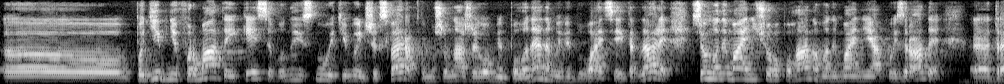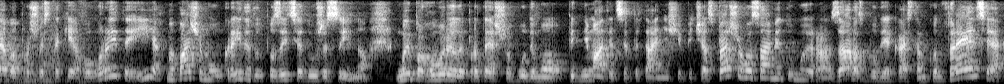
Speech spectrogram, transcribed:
е, подібні формати і кейси вони існують і в інших сферах, тому що в нас же обмін полоненими відбувається і так далі. В цьому немає нічого поганого, немає ніякої зради. Е, треба про щось таке говорити. І як ми бачимо, у України тут позиція дуже. Дуже сильно. Ми поговорили про те, що будемо піднімати це питання ще під час першого саміту мира. Зараз буде якась там конференція.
